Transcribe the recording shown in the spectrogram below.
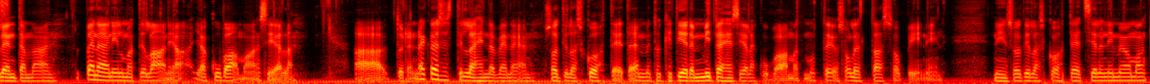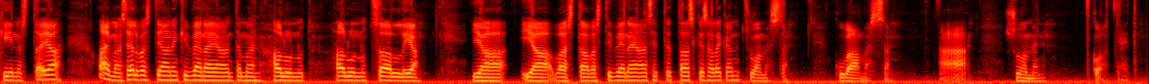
lentämään Venäjän ilmatilaan ja, ja kuvaamaan siellä ää, todennäköisesti lähinnä Venäjän sotilaskohteita. Emme toki tiedä, mitä he siellä kuvaavat, mutta jos olettaa sopii, niin, niin sotilaskohteet siellä nimenomaan kiinnostaa. Ja aivan selvästi ainakin Venäjä on tämän halunnut, halunnut sallia. Ja, ja vastaavasti Venäjä on sitten taas kesällä käynyt Suomessa kuvaamassa ää, Suomen kohteita.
